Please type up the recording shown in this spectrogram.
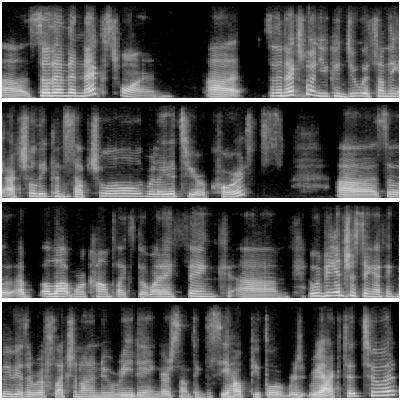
Uh, so then the next one, uh, so the next one you can do with something actually conceptual related to your course. Uh, so a, a, lot more complex, but what I think um, it would be interesting, I think maybe as a reflection on a new reading or something to see how people re reacted to it.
